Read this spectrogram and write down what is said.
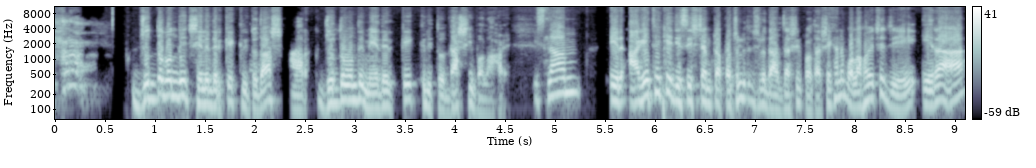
হারাম। যুদ্ধবন্দী ছেলেদেরকে কৃতদাস আর যুদ্ধবন্দী মেয়েদেরকে কৃতদাসী বলা হয়। ইসলাম এর আগে থেকে যে সিস্টেমটা প্রচলিত ছিল দাস দাসীর প্রথা সেখানে বলা হয়েছে যে এরা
